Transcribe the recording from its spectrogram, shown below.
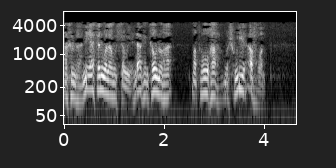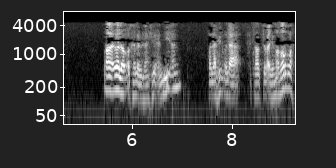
أكلها نية ولا مستوية لكن كونها مطبوخة مشوية أفضل. ولو أكل منها شيئا نيئا ولكن ولا يترتب عليه مضرة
